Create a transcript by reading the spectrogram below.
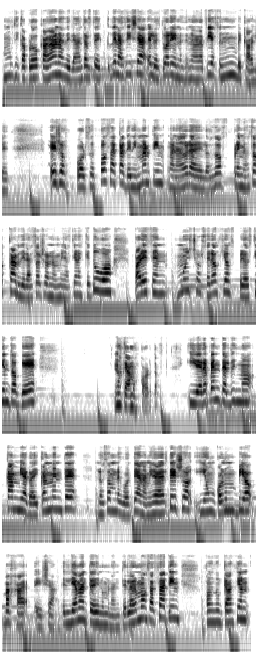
música provoca ganas de levantarse de la silla, el vestuario y la escenografía son impecables. Ellos por su esposa Katherine Martin, ganadora de los dos premios Oscar de las ocho nominaciones que tuvo, parecen muchos elogios, pero siento que nos quedamos cortos. Y de repente el ritmo cambia radicalmente, los hombres voltean a mirar al techo y un columpio baja ella, el diamante deslumbrante, la hermosa Satin con su canción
